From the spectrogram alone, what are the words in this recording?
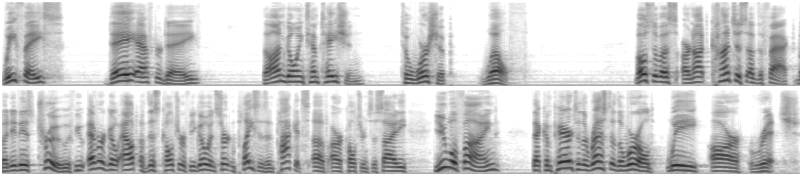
We face day after day the ongoing temptation to worship wealth. Most of us are not conscious of the fact, but it is true. If you ever go out of this culture, if you go in certain places and pockets of our culture and society, you will find that compared to the rest of the world, we are rich.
